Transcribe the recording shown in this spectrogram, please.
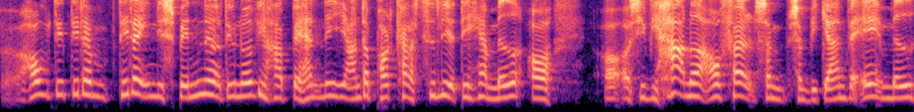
hov, det, det, der, det der er egentlig spændende, og det er jo noget, vi har behandlet i andre podcasts tidligere, det her med at, at, at sige, at vi har noget affald, som, som vi gerne vil af med,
